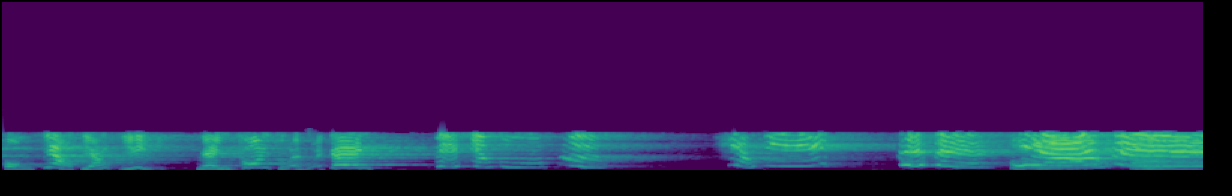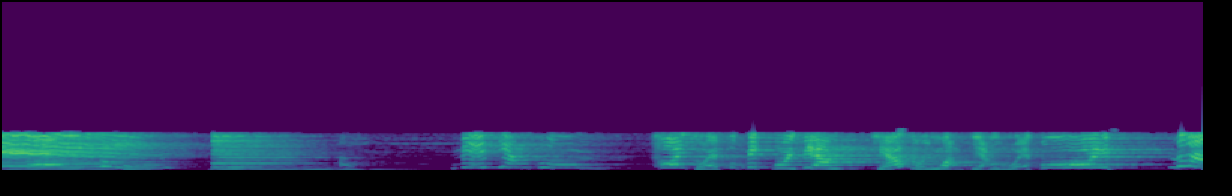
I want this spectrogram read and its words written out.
红甲相西，人彩水会跟，白相公。不必悲伤，请随末将回归。你爱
